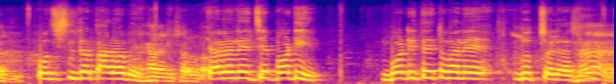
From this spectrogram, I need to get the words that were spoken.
যাবে। পঁচিশ লিটার পার হবে? হ্যাঁ কারণ এর যে বডি বডিতেই তো মানে দুধ চলে আসবে হ্যাঁ।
